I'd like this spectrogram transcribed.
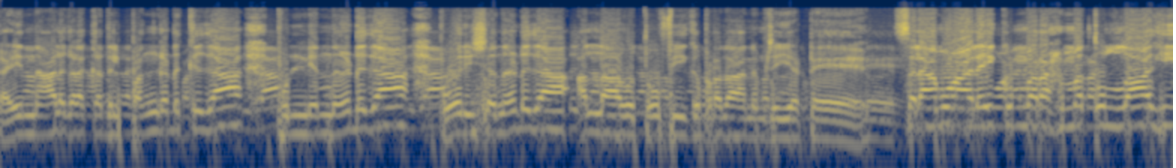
കഴിയുന്ന ആളുകളൊക്കെ അതിൽ പങ്കെടുക്കുക പുണ്യം നേടുക പോരിശ നേടുക. അള്ളാഹു തോഫീക്ക് പ്രദാനം ചെയ്യട്ടെ. അസ്സലാമു അലൈക്കും വറഹ്മത്തുള്ളാഹി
